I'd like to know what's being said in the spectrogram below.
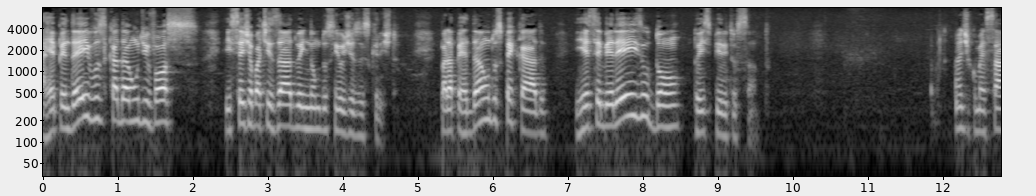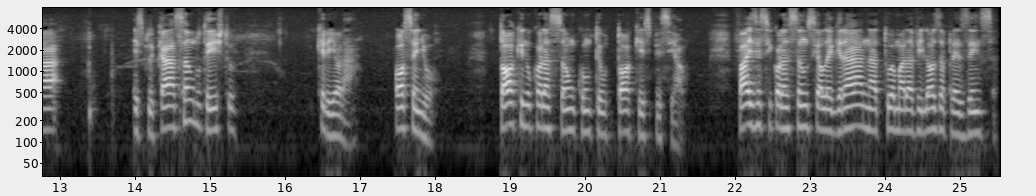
Arrependei-vos cada um de vós e seja batizado em nome do Senhor Jesus Cristo, para perdão dos pecados, e recebereis o dom do Espírito Santo. Antes de começar a explicação do texto, queria orar. Ó Senhor, toque no coração com teu toque especial. Faz esse coração se alegrar na tua maravilhosa presença.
